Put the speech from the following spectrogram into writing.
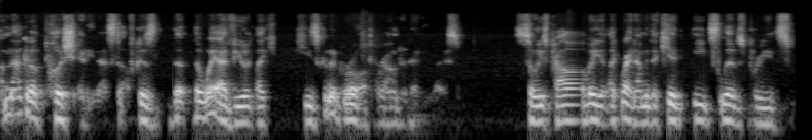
I'm not going to push any of that stuff because the, the way I view it, like he's going to grow up around it anyways. So he's probably like right now. I mean, the kid eats, lives, breathes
